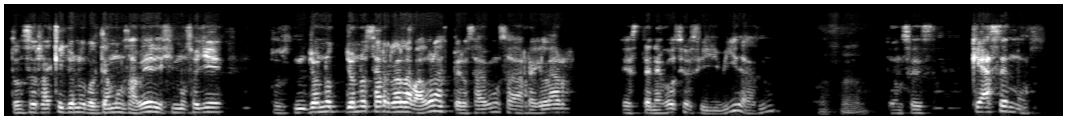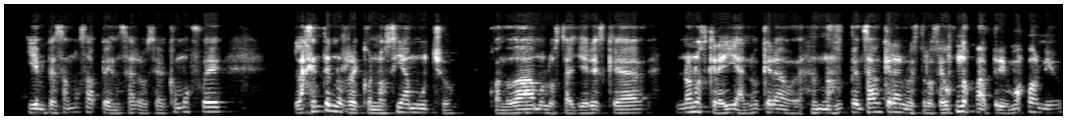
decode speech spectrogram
Entonces Raquel y yo nos volteamos a ver y dijimos, oye, pues yo no, yo no sé arreglar lavadoras, pero sabemos arreglar este, negocios y vidas, ¿no? Entonces, ¿qué hacemos? Y empezamos a pensar, o sea, ¿cómo fue? La gente nos reconocía mucho cuando dábamos los talleres que no nos creían, ¿no? Que era, nos pensaban que era nuestro segundo matrimonio,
